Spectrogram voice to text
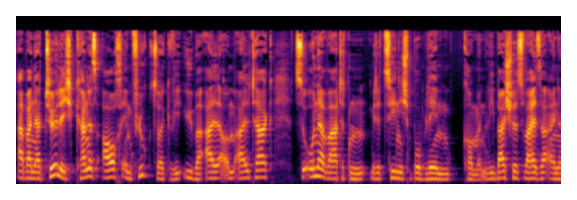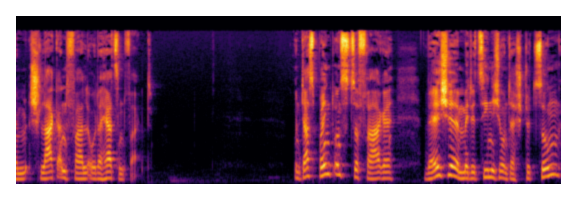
Aber natürlich kann es auch im Flugzeug wie überall im Alltag zu unerwarteten medizinischen Problemen kommen, wie beispielsweise einem Schlaganfall oder Herzinfarkt. Und das bringt uns zur Frage, welche medizinische Unterstützung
